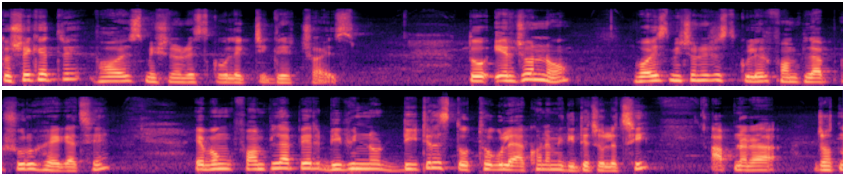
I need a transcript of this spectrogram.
তো সেক্ষেত্রে ভয়েস মিশনারি স্কুল একটি গ্রেট চয়েস তো এর জন্য ভয়েস মিশনারি স্কুলের ফর্ম ফিল শুরু হয়ে গেছে এবং ফর্ম ফিল আপের বিভিন্ন ডিটেলস তথ্যগুলো এখন আমি দিতে চলেছি। আপনারা যত্ন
